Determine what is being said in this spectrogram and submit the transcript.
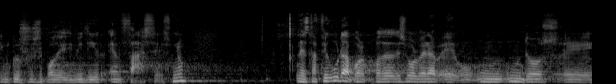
que incluso se pode dividir en fases. Non? Nesta figura podedes volver a ver un, un dos... Eh,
